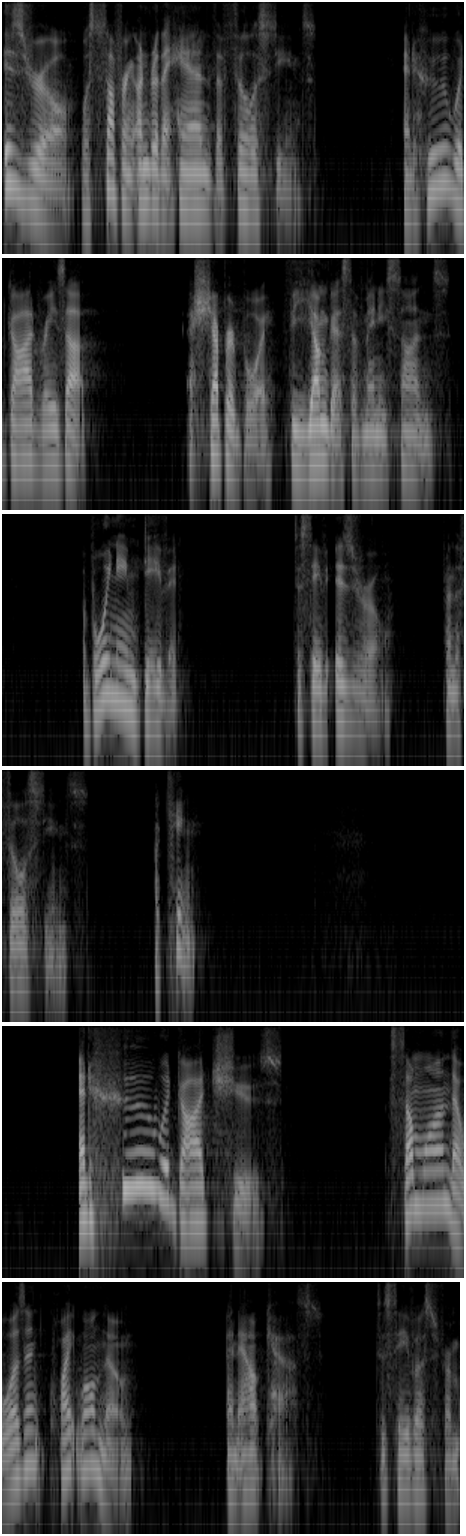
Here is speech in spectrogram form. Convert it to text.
Israel was suffering under the hand of the Philistines. And who would God raise up? A shepherd boy, the youngest of many sons, a boy named David to save Israel from the Philistines, a king. And who would God choose? Someone that wasn't quite well known, an outcast, to save us from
